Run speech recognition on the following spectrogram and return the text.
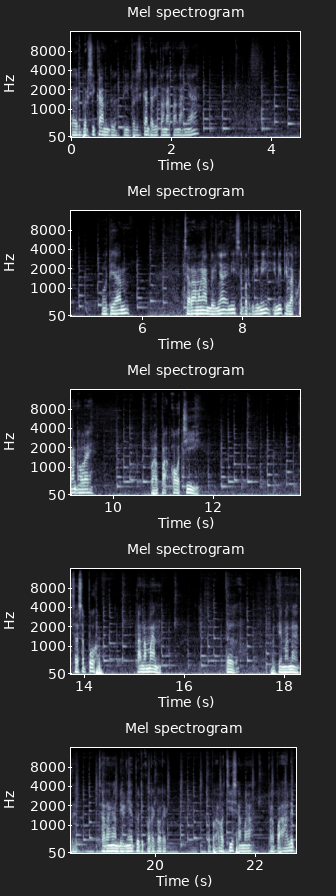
eh, dibersihkan tuh, dibersihkan dari tanah-tanahnya. Kemudian cara mengambilnya ini seperti ini. Ini dilakukan oleh Bapak Oji, sesepuh tanaman. Tuh, bagaimana itu? Cara ngambilnya itu dikorek-korek Bapak Oji sama Bapak Alip.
